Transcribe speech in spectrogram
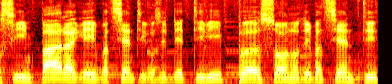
si impara che i pazienti cosiddetti VIP sono dei pazienti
